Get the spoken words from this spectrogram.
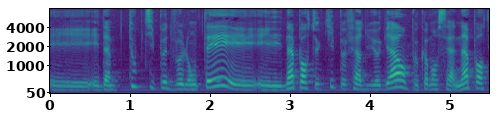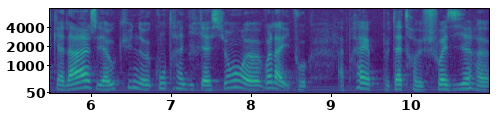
et, d'un tout petit peu de volonté. Et, n'importe qui peut faire du yoga. On peut commencer à n'importe quel âge et à aucune contre-indication. Euh, voilà, il faut après peut-être choisir euh,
